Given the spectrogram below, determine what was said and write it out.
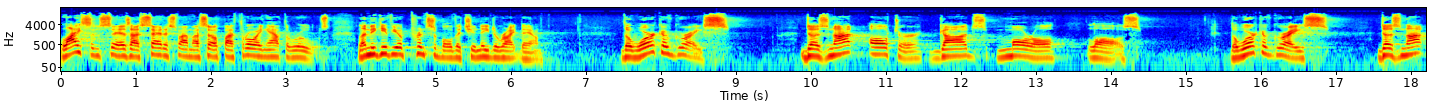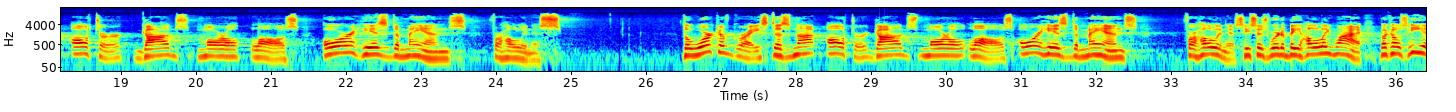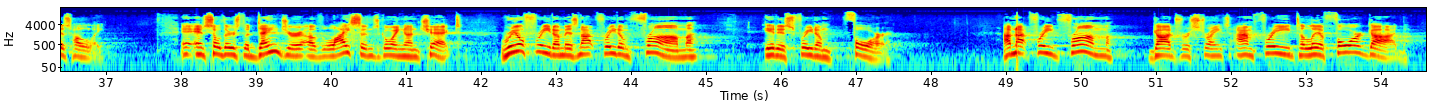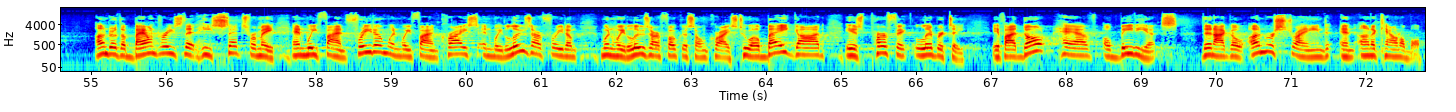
license says I satisfy myself by throwing out the rules let me give you a principle that you need to write down. The work of grace does not alter God's moral laws. The work of grace does not alter God's moral laws or his demands for holiness. The work of grace does not alter God's moral laws or his demands for holiness. He says we're to be holy. Why? Because He is holy. And, and so there's the danger of license going unchecked. Real freedom is not freedom from, it is freedom for. I'm not freed from God's restraints, I'm freed to live for God under the boundaries that He sets for me. And we find freedom when we find Christ, and we lose our freedom when we lose our focus on Christ. To obey God is perfect liberty. If I don't have obedience, then I go unrestrained and unaccountable.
